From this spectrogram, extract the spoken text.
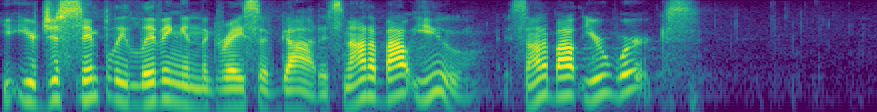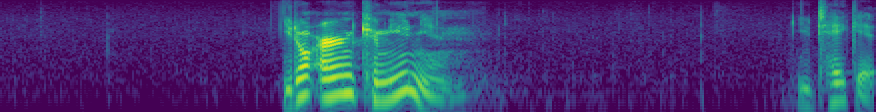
You're just simply living in the grace of God. It's not about you, it's not about your works. You don't earn communion you take it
